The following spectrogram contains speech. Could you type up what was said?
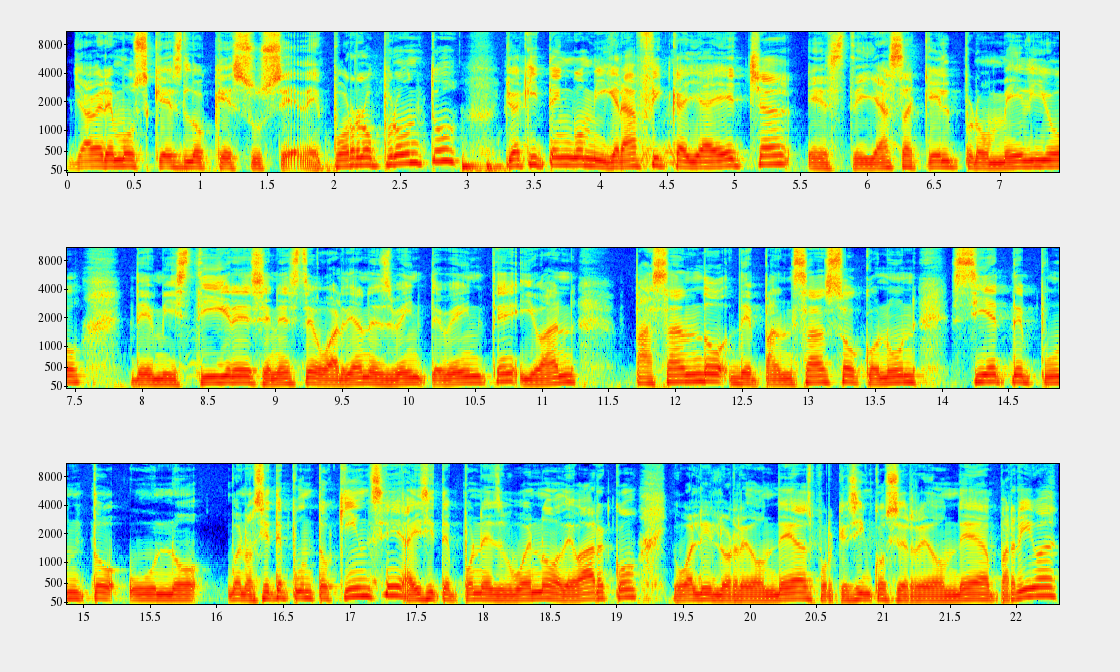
Ya veremos qué es lo que sucede. Por lo pronto, yo aquí tengo mi gráfica ya hecha. Este, ya saqué el promedio de mis Tigres en este Guardianes 2020 y van pasando de panzazo con un 7.1 bueno, 7.15, ahí si te pones bueno de barco, igual y lo redondeas porque 5 se redondea para arriba.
